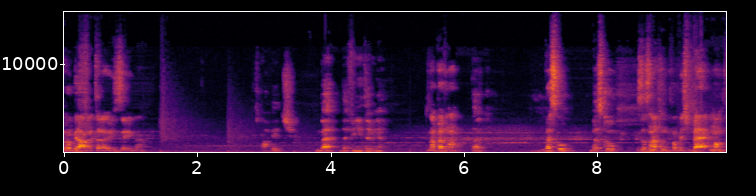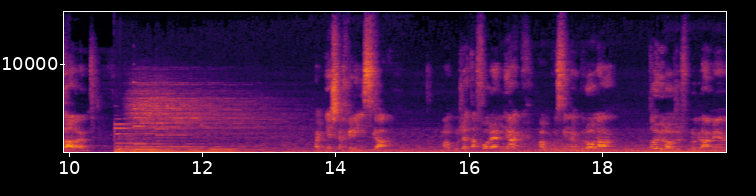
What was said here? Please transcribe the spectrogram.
Programy telewizyjne. Odpowiedź B, definitywnie. Na pewno? Tak. Bez kół? Bez kół. Zaznaczam odpowiedź B, mam talent. Agnieszka Chylińska, Małgorzata Foremniak, Augustyn Egrola to jurorzy w programie.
